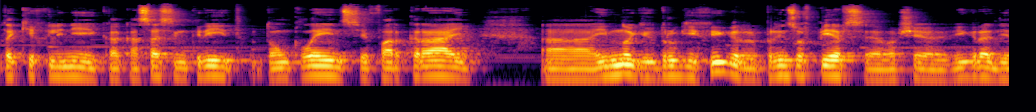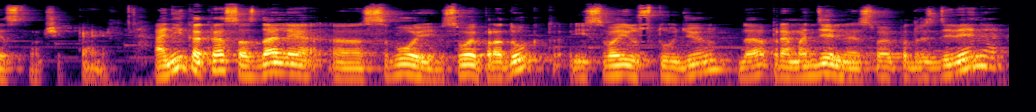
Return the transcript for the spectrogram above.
таких линей, как Assassin's Creed, Tom Clancy, Far Cry, и многих других игр, Prince of Persia, вообще игра детства, вообще кайф. Они как раз создали э, свой, свой продукт и свою студию, да, прям отдельное свое подразделение,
